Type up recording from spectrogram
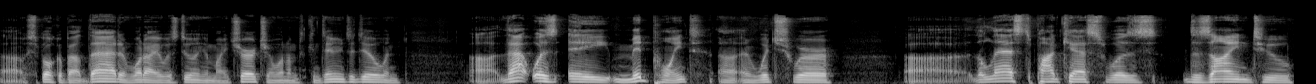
uh, spoke about that and what I was doing in my church and what I'm continuing to do. And uh, that was a midpoint uh, in which we're uh, the last podcast was designed to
